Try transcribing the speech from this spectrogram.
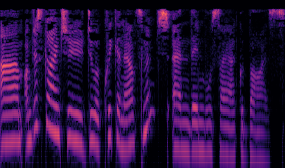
Um, I'm just going to do a quick announcement and then we'll say our goodbyes.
